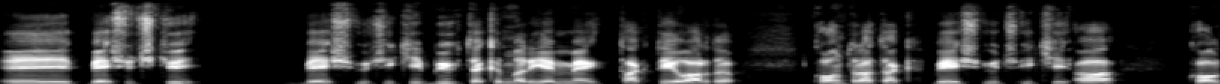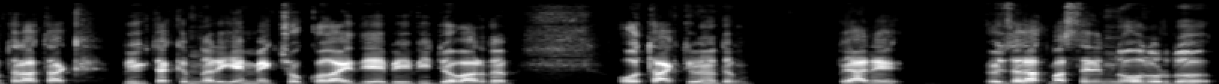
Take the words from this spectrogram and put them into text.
e, 5-3-2 5-3-2 büyük takımları yenme taktiği vardı. Kontra atak 5-3-2-A kontra atak büyük takımları yenmek çok kolay diye bir video vardı. O taktiği oynadım. Yani özel atmasaydım ne olurdu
